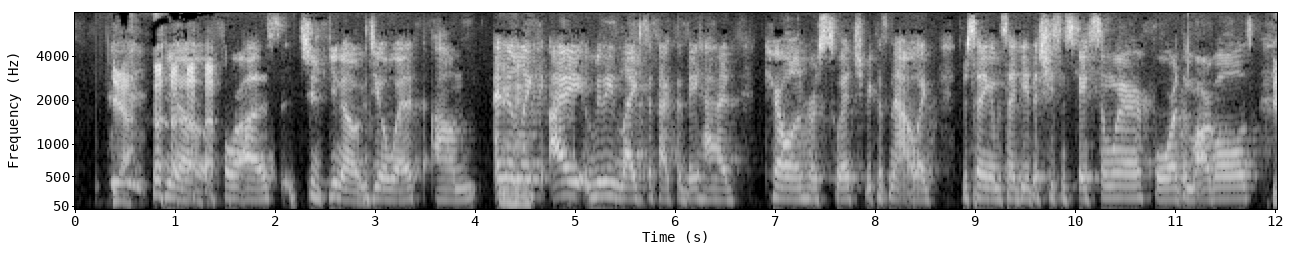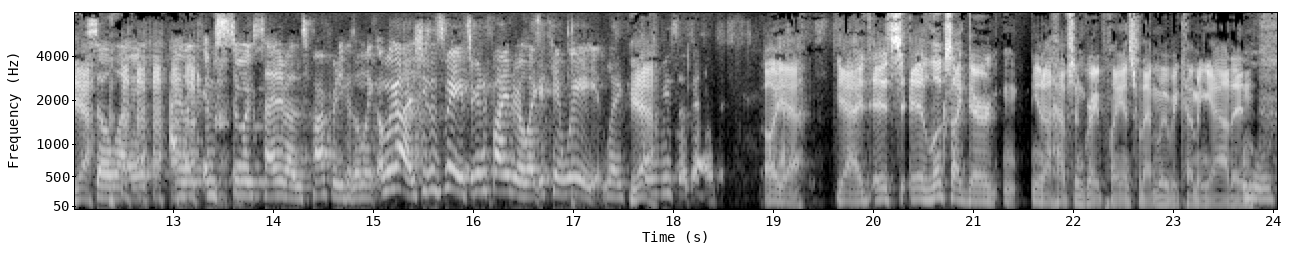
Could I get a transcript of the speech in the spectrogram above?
yeah, you know, for us to you know deal with. Um and then like I really liked the fact that they had. Carol and her switch because now like they're setting up this idea that she's in space somewhere for the Marvels. Yeah. So like I like am so excited about this property because I'm like, oh my god, she's in space. We're gonna find her. Like I can't wait. Like it's Yeah. gonna be so good. Oh yeah, yeah. It, it's it looks like they're you know have some great plans for that movie coming out, and Mm-hmm.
